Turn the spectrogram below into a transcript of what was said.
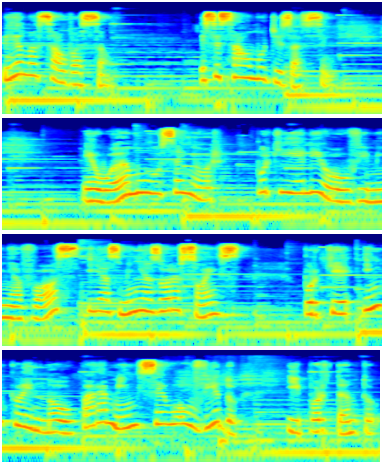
pela Salvação. Esse salmo diz assim: eu amo o Senhor, porque ele ouve minha voz e as minhas orações, porque inclinou para mim seu ouvido, e, portanto,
